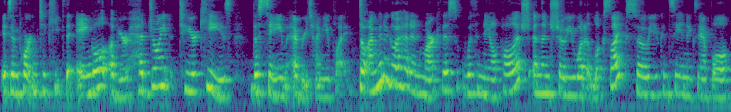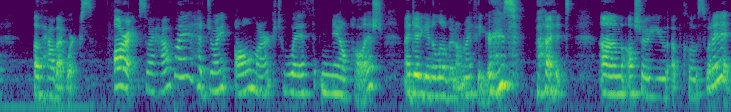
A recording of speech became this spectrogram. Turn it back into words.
It's important to keep the angle of your head joint to your keys the same every time you play. So I'm to go ahead and mark this with nail polish and then show you what it looks like so you can see an example of how that works. Alright, so I have my head joint all marked with nail polish. I did get a little bit on my fingers, but um, I'll show you up close what I did.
